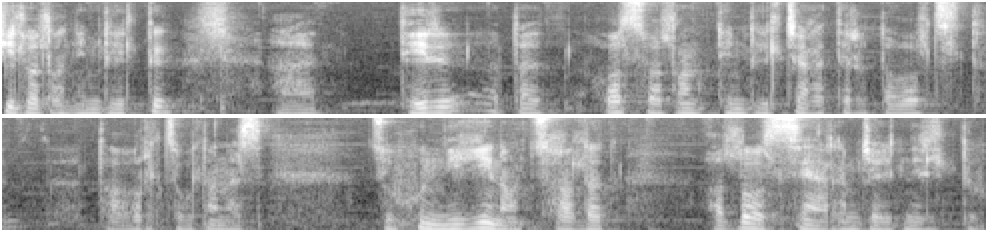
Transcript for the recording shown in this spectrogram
жил болгоно тэмдэглэдэг. А тэр одоо улс болгонд тэмдэглэж байгаа тэр одоо уулзалт одоо урал цуглаанаас зөвхөн нэгийг онцгойлоод олон улсын арга хэмжээгээр нэрлэдэг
